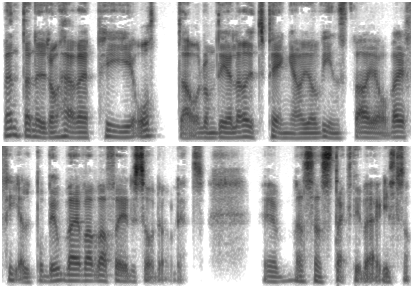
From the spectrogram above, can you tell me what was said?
Vänta nu, de här är P 8 och de delar ut pengar och gör vinst varje år. Vad är fel på var, var, Varför är det så dåligt? Eh, Men sen stack det iväg liksom.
